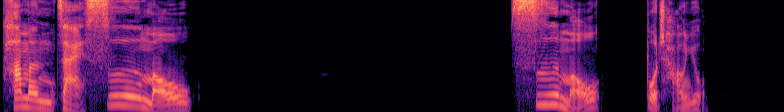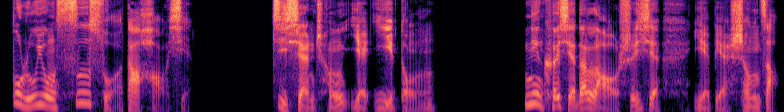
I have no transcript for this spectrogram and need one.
他们在思谋。思谋不常用，不如用思索倒好些，既现成也易懂。宁可写的老实些，也别生造。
